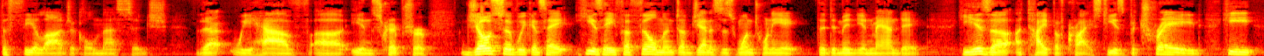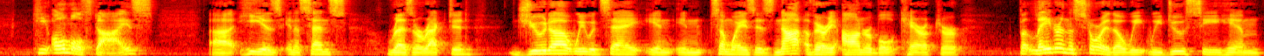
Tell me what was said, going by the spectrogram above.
the theological message that we have uh, in Scripture. Joseph, we can say, he is a fulfillment of Genesis 1:28, the dominion mandate. He is a, a type of Christ. He is betrayed. He he almost dies. Uh, he is, in a sense, resurrected. Judah, we would say, in, in some ways, is not a very honorable character. But later in the story, though, we, we do see him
